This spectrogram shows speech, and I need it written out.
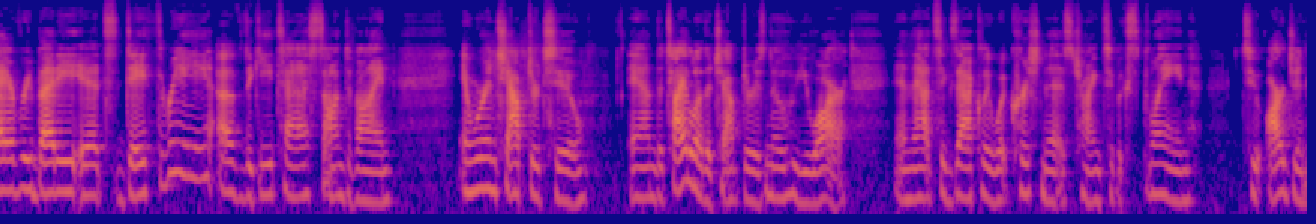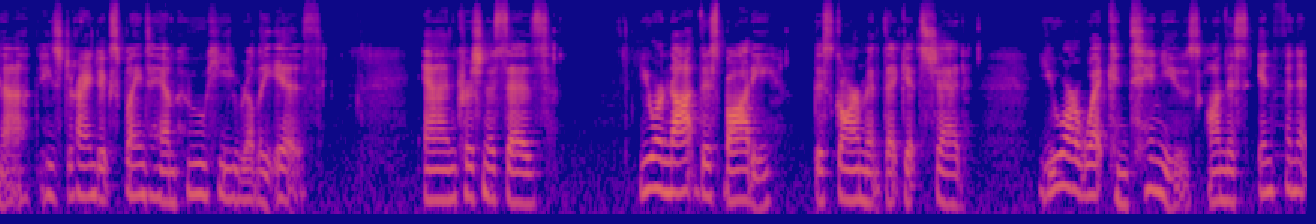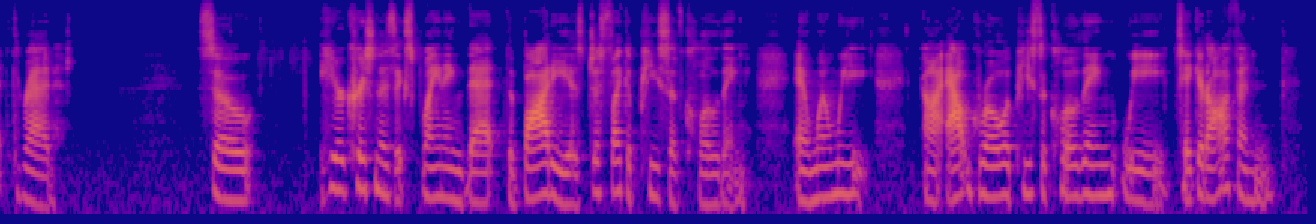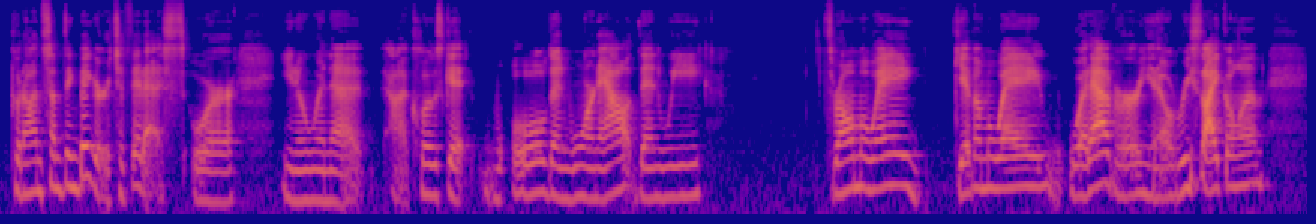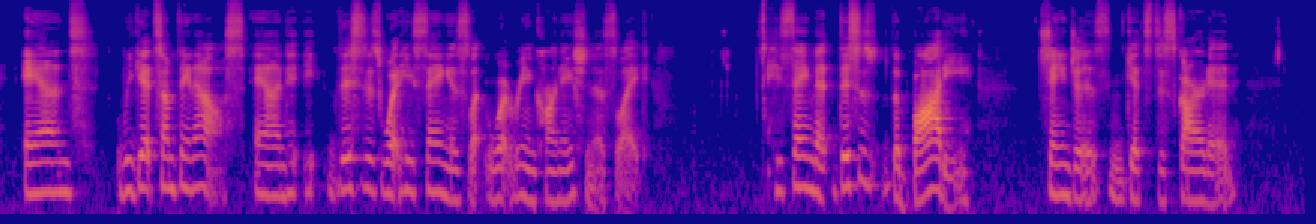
Hi, everybody. It's day three of the Gita Song Divine, and we're in chapter two. And the title of the chapter is Know Who You Are. And that's exactly what Krishna is trying to explain to Arjuna. He's trying to explain to him who he really is. And Krishna says, You are not this body, this garment that gets shed. You are what continues on this infinite thread. So here Krishna is explaining that the body is just like a piece of clothing. And when we uh, outgrow a piece of clothing, we take it off and put on something bigger to fit us. Or, you know, when uh, uh, clothes get old and worn out, then we throw them away, give them away, whatever, you know, recycle them, and we get something else. And he, this is what he's saying is like what reincarnation is like he's saying that this is the body changes and gets discarded,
